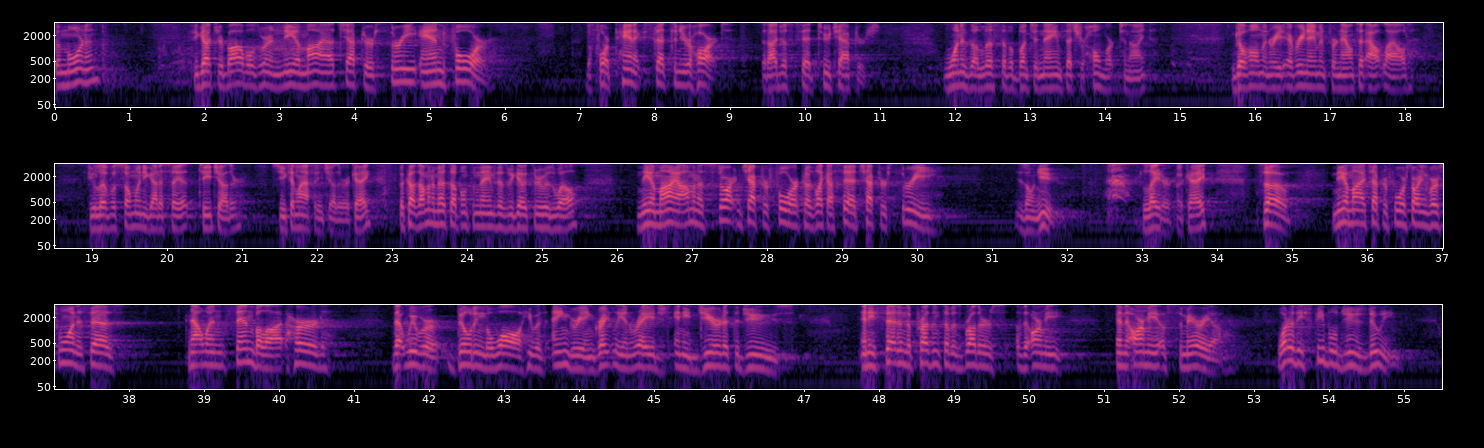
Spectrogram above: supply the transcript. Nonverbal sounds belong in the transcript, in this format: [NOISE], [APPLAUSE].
Good morning. If you got your Bibles, we're in Nehemiah chapter 3 and 4. Before panic sets in your heart, that I just said two chapters. One is a list of a bunch of names. That's your homework tonight. Go home and read every name and pronounce it out loud. If you live with someone, you got to say it to each other so you can laugh at each other, okay? Because I'm going to mess up on some names as we go through as well. Nehemiah, I'm going to start in chapter 4 because, like I said, chapter 3 is on you [LAUGHS] later, okay? So, Nehemiah chapter 4, starting verse 1, it says, Now when Sanballat heard that we were building the wall, he was angry and greatly enraged, and he jeered at the Jews. And he said in the presence of his brothers of the army and the army of Samaria, What are these feeble Jews doing?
